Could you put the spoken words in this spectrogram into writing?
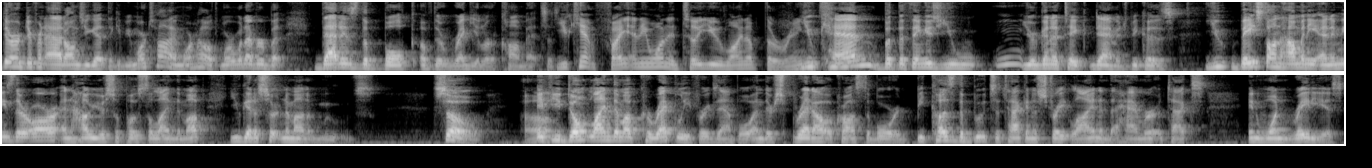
there are different add-ons you get that give you more time, more health, more whatever, but that is the bulk of the regular combat system. You can't fight anyone until you line up the ring. You can, but the thing is you you're going to take damage because you based on how many enemies there are and how you're supposed to line them up, you get a certain amount of moves. So, if oh. you don't line them up correctly, for example, and they're spread out across the board, because the boots attack in a straight line and the hammer attacks in one radius,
